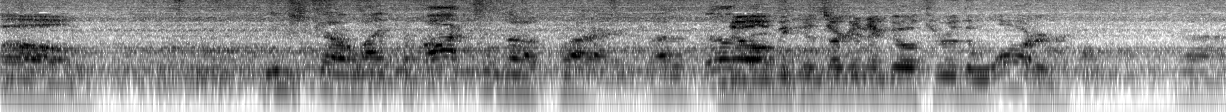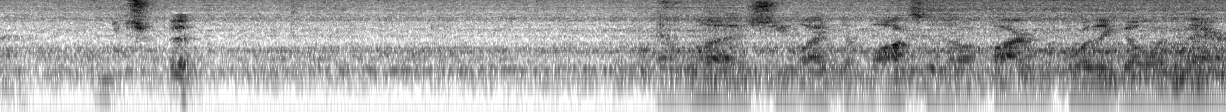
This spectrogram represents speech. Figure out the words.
Oh You just gotta light the boxes on fire. Let them go. no, there. because they're gonna go through the water. Ah. You light the boxes on fire before they go in there.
